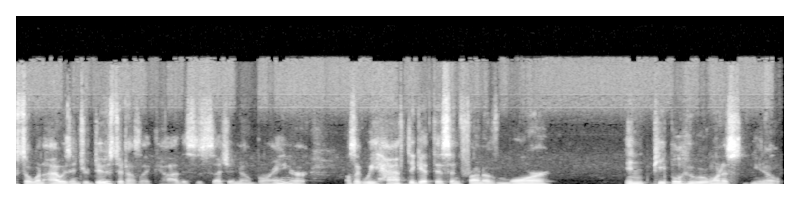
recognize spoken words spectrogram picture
so when i was introduced to it i was like god this is such a no-brainer. I was like we have to get this in front of more in people who want to you know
